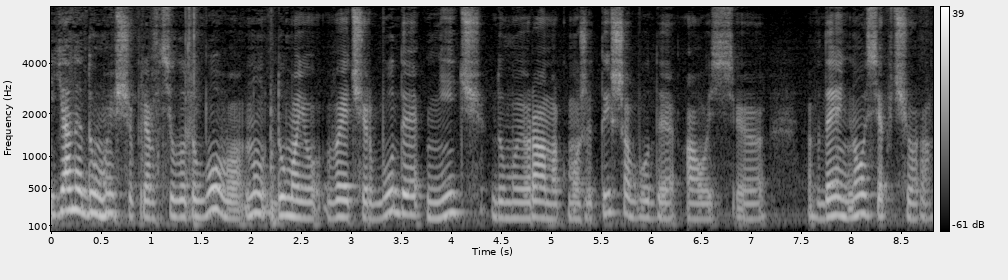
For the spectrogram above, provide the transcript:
Я не думаю, що прям цілодобово. Ну, думаю, вечір буде, ніч. Думаю, ранок, може, тиша буде, а ось е, вдень, ну ось як вчора.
